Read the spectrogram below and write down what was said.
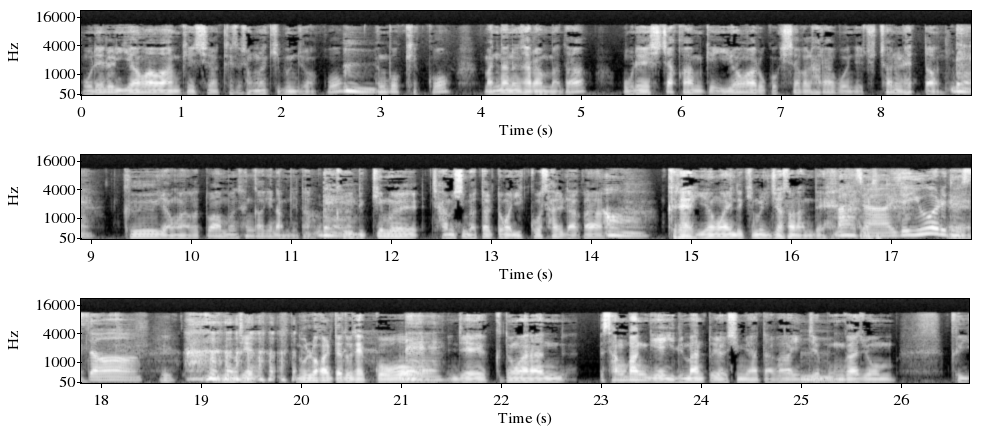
올해를 이 영화와 함께 시작해서 정말 기분 좋았고, 음. 행복했고, 만나는 사람마다 올해 시작과 함께 이 영화로 꼭 시작을 하라고 이제 추천을 했던 네. 그 영화가 또 한 번 생각이 납니다. 네. 그 느낌을 잠시 몇 달 동안 잊고 살다가, 어, 그래, 이 영화의 느낌을 잊어서는 안 돼. 맞아. 이제 6월이 네. 됐어. 이제 놀러 갈 때도 됐고 네. 이제 그동안 한 상반기에 일만 또 열심히 하다가 이제 음. 뭔가 좀 그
